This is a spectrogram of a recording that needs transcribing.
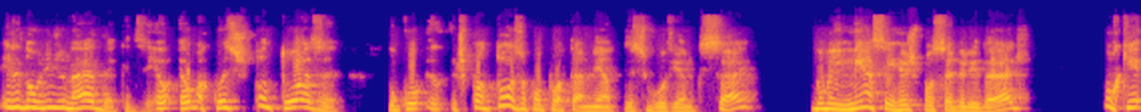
ele não diz nada. Quer dizer, é, é uma coisa espantosa. O, espantoso o comportamento desse governo que sai, numa imensa irresponsabilidade, porque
